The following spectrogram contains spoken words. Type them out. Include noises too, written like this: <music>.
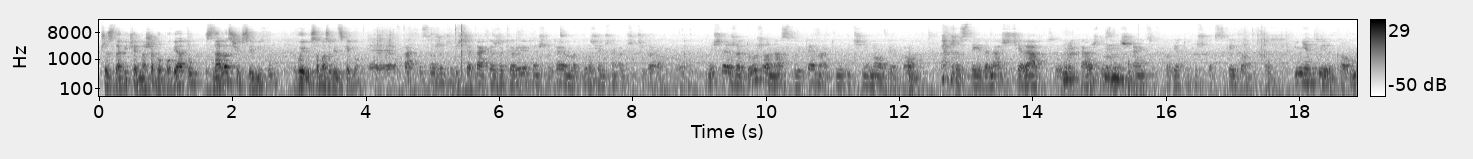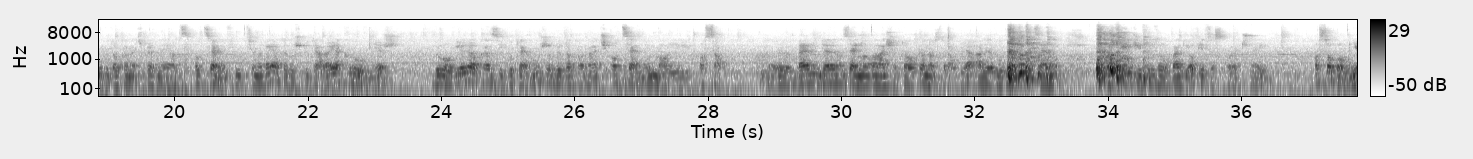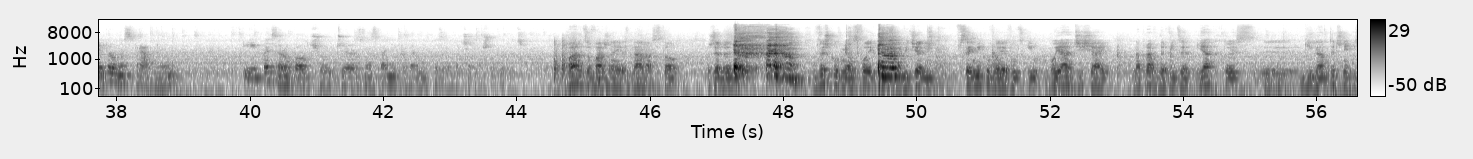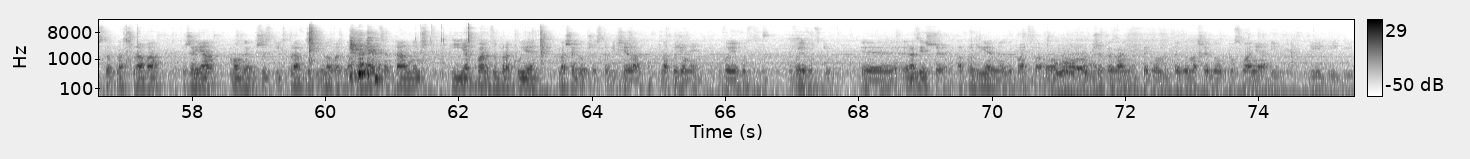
przedstawiciel naszego powiatu znalazł się w Sejmiku Województwa Mazowieckiego. E, Fakty są rzeczywiście takie, że kieruję tym szpitalem od 2003 roku. Myślę, że dużo na swój temat mówić nie mogę, bo przez te 11 lat y, każdy z mieszkańców powiatu wyszkowskiego i nie tylko mógł dokonać pewnej oc- oceny funkcjonowania tego szpitala, jak również było wiele okazji ku temu, żeby dokonać oceny mojej osoby. Y, Będę zajmowała się tą ochroną zdrowia, ale również chcę poświęcić dużo uwagi opiece społecznej, osobom niepełnosprawnym i bezrobociu, czy rozwiązaniu problemów bezrobocia naszym powiecie. Bardzo ważne jest dla nas to, żeby <coughs> Wyszków miał swoich przedstawicieli w Sejmiku Wojewódzkim, bo ja dzisiaj naprawdę widzę, jak to jest y, gigantycznie istotna sprawa, że ja mogę wszystkich spraw dopilnować na poziomie centralnym i jak bardzo brakuje naszego przedstawiciela na poziomie wojewódzkim. Y, Raz jeszcze apelujemy do Państwa o, o przekazanie tego, tego naszego posłania i, i, i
